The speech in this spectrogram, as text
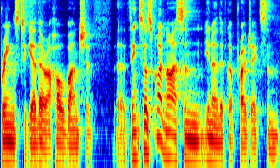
brings together a whole bunch of uh, things. So it's quite nice, and you know they've got projects and.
